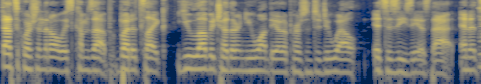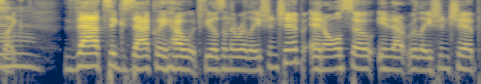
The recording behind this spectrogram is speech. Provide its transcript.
that's a question that always comes up, but it's like you love each other and you want the other person to do well. It's as easy as that. And it's like that's exactly how it feels in the relationship. And also in that relationship,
